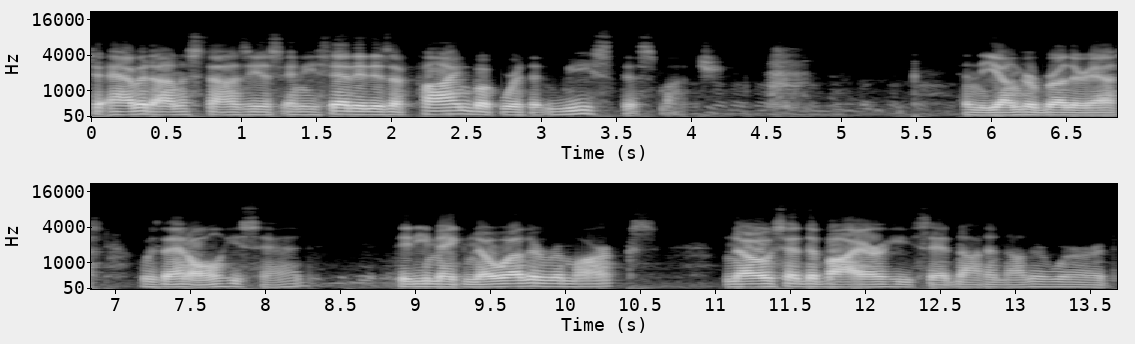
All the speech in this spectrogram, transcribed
to Abbot Anastasius, and he said, It is a fine book worth at least this much. And the younger brother asked, Was that all he said? Did he make no other remarks? No, said the buyer. He said not another word.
